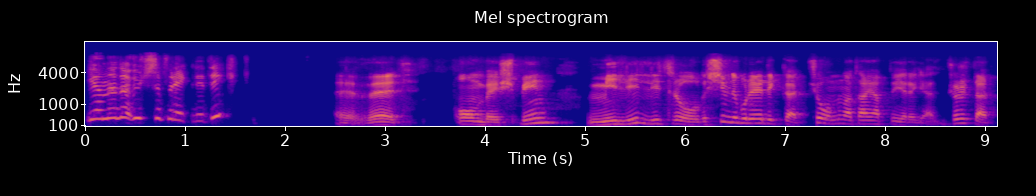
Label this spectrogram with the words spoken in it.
Yanına da 3 sıfır ekledik. Evet. 15 bin mililitre oldu. Şimdi buraya dikkat. Çoğunun hata yaptığı yere geldim. Çocuklar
